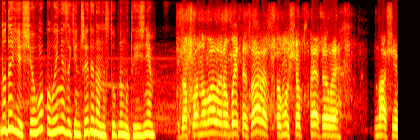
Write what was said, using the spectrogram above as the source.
Додає, що його повинні закінчити на наступному тижні. Запланували робити зараз, тому що обстежили наші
